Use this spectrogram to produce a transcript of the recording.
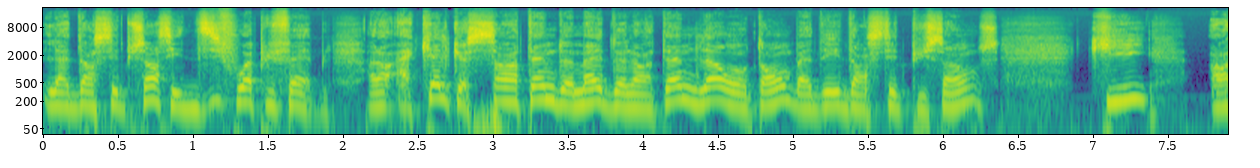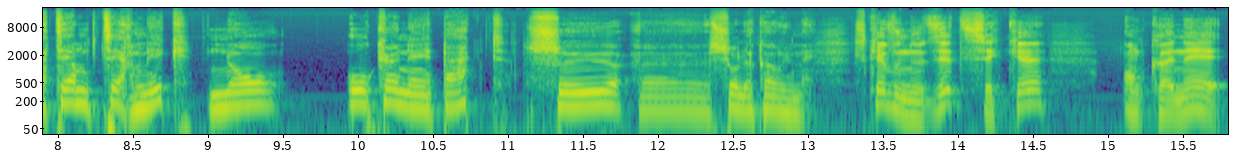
la densité de puissance est dix fois plus faible. Alors à quelques centaines de mètres de l'antenne, là on tombe à des densités de puissance qui en termes thermiques, n'ont aucun impact sur, euh, sur le corps humain. Ce que vous nous dites, c'est que on connaît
